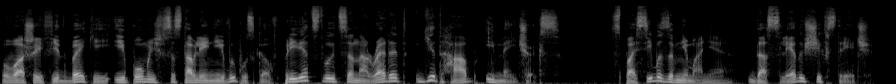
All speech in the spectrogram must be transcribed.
Ваши фидбэки и помощь в составлении выпусков приветствуются на Reddit, GitHub и Matrix. Спасибо за внимание. До следующих встреч.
